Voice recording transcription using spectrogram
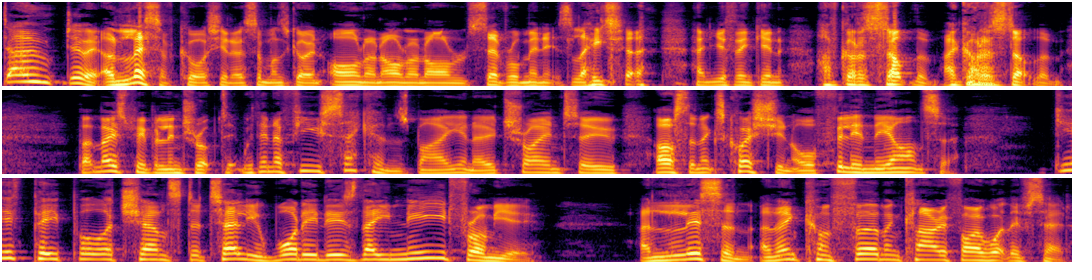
Don't do it. Unless, of course, you know, someone's going on and on and on several minutes later and you're thinking, I've got to stop them. I've got to stop them. But most people interrupt it within a few seconds by, you know, trying to ask the next question or fill in the answer. Give people a chance to tell you what it is they need from you and listen and then confirm and clarify what they've said.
